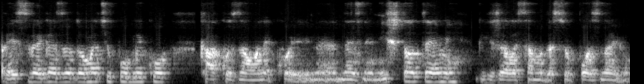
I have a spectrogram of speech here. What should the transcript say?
pre svega za domaću publiku, kako za one koji ne, ne znaju ništa o temi i žele samo da se upoznaju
